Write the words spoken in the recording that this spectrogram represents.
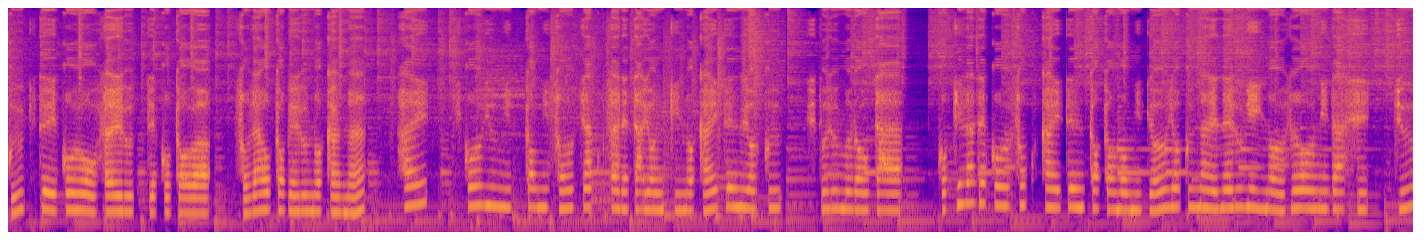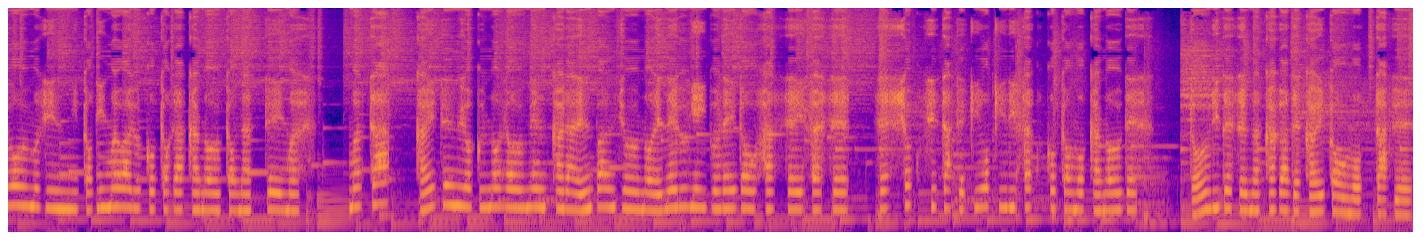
空気抵抗を抑えるってことは、空を飛べるのかな？はい、飛行ユニットに装着された4機の回転翼、シプルムローター。こちらで高速回転とともに強力なエネルギーの渦を生み出し、縦横無尽に飛び回ることが可能となっています。また、回転翼の表面から円盤状のエネルギーブレードを発生させ、接触した敵を切り裂くことも可能です。通りで背中がでかいと思ったぜ。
